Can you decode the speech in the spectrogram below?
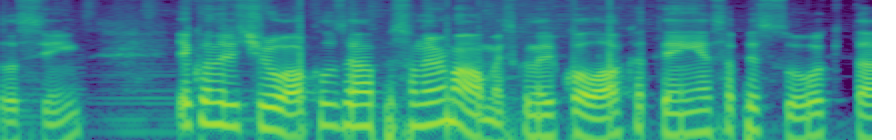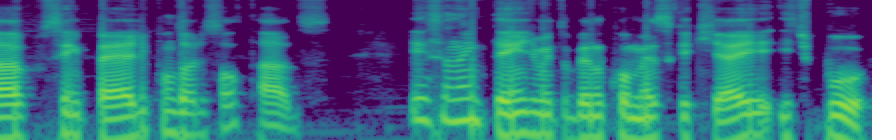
assim. E quando ele tira o óculos é uma pessoa normal, mas quando ele coloca, tem essa pessoa que tá sem pele com os olhos saltados. E você não entende muito bem no começo o que, que é, e, e tipo,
